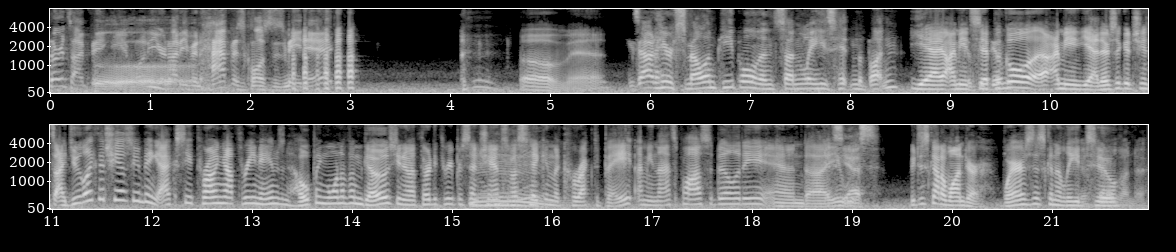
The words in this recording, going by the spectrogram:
third time picking you, buddy. You're not even half as close as me, dude. Oh man. He's out here smelling people, and then suddenly he's hitting the button. Yeah, I mean, Could typical. uh, I mean, yeah, there's a good chance. I do like the chance of him being XC throwing out three names and hoping one of them goes. You know, a 33% chance of us taking the correct bait. I mean, that's a possibility. And uh, Yes, you- yes. We just gotta wonder where is this gonna lead Just gotta wonder.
